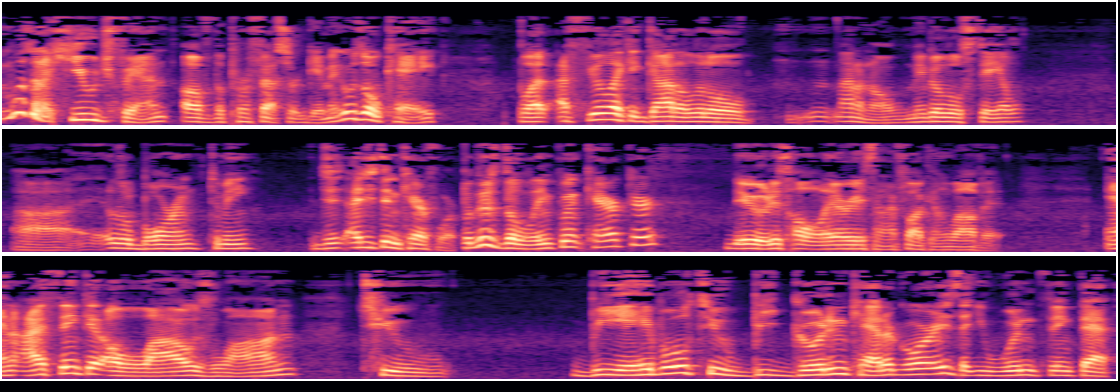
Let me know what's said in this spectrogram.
wasn't a huge fan of the professor gimmick. It was okay, but I feel like it got a little, I don't know, maybe a little stale, uh, a little boring to me. I just didn't care for it. But this delinquent character, dude, it's hilarious and I fucking love it. And I think it allows Lon to be able to be good in categories that you wouldn't think that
